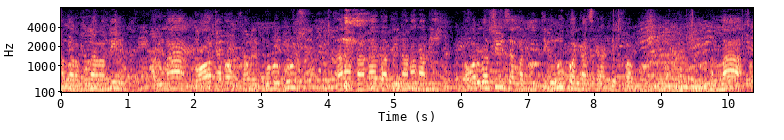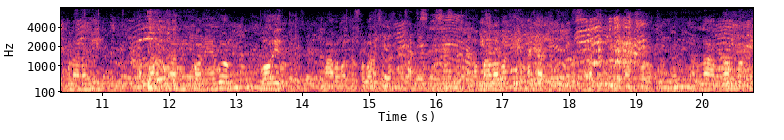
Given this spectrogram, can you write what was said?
আল্লাহ রব্বুল আলমিন আল্লাহ বর এবং বরের পূর্বপুরুষ যারা দাদা, দাদি, নানা, নানি, খবরবাসী হয়েছে আল্লাহ প্রত্যেক রূপ কাজকে রাখতে সব আল্লাহ রব্বুল আলমিন, আল্লাহ রব্বুল আলমিন এবং বরের মা বাবা তো সবার আছে না? মা বাবাকে হায়াত হতে যাবে সেহাতে গুলিয়ে দান করো। আল্লাহ আব্বা আম্মাকে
